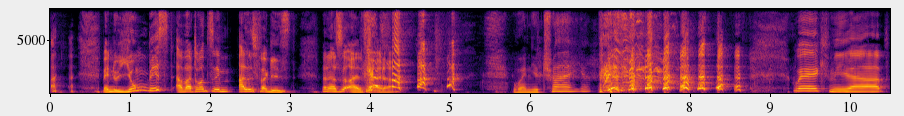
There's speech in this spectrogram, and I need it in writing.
Wenn du jung bist, aber trotzdem alles vergisst, dann hast du Alzheimer. When you try. your- Wake me up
